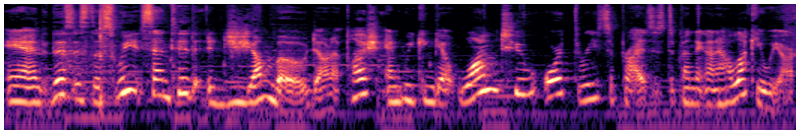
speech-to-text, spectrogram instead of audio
And this is the sweet scented jumbo donut plush, and we can get one, two, or three surprises depending on how lucky we are.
